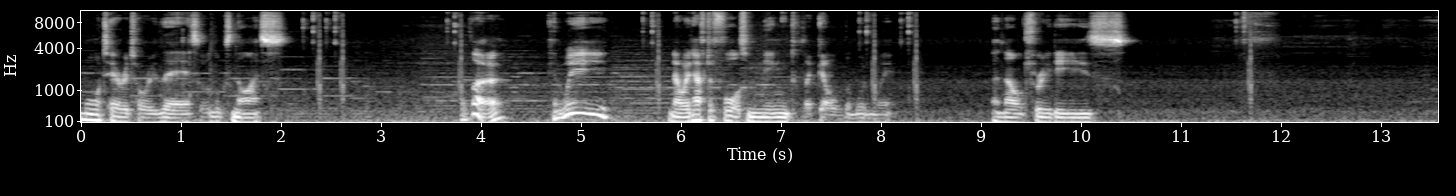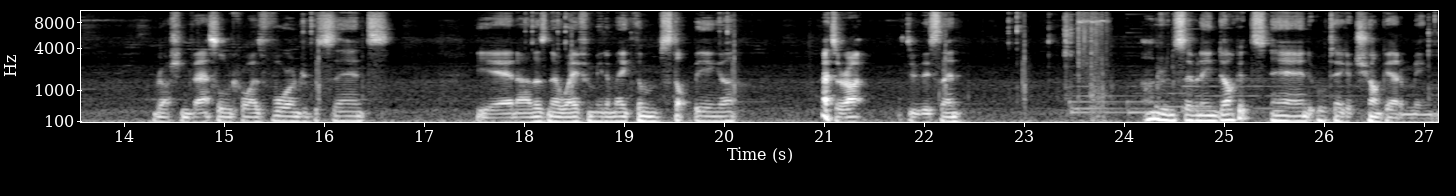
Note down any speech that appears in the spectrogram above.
more territory there, so it looks nice. Although, can we... No, we'd have to force Ming to let go of them, wouldn't we? Annul treaties. Russian vassal requires 400%. Yeah, no, there's no way for me to make them stop being a... That's alright. Let's do this then. 117 ducats, and we'll take a chunk out of Ming.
